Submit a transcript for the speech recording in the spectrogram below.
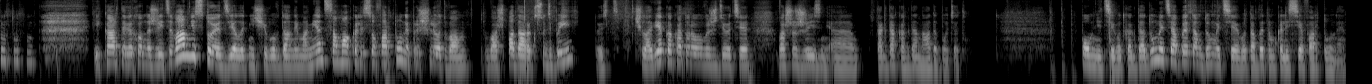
и карта Верховной Жрицы. Вам не стоит делать ничего в данный момент. Само колесо фортуны пришлет вам ваш подарок судьбы, то есть человека, которого вы ждете вашу жизнь, э, тогда, когда надо будет. Помните, вот когда думаете об этом, думайте вот об этом колесе фортуны.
